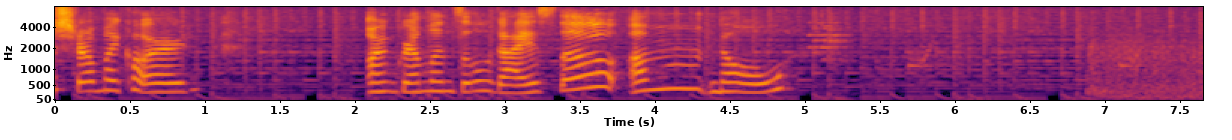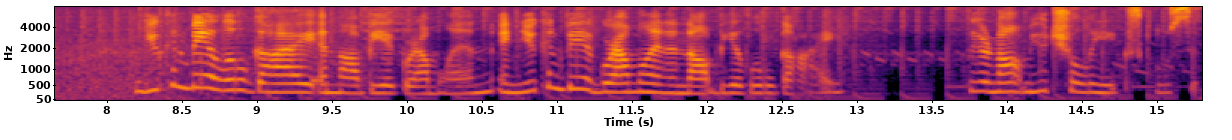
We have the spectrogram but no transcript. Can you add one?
Share on my card. Aren't gremlins little guys though? Um, no. You can be a little guy and not be a gremlin, and you can be a gremlin and not be a little guy. They are not mutually exclusive.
